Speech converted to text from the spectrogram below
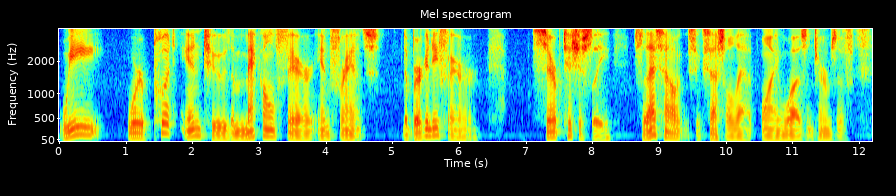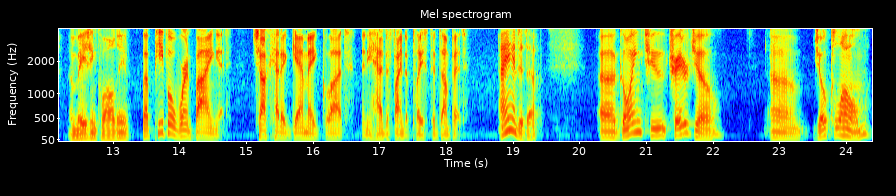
We were put into the Macon Fair in France, the Burgundy Fair, surreptitiously. So that's how successful that wine was in terms of amazing quality. but people weren't buying it. Chuck had a Gamay glut, and he had to find a place to dump it. I ended up uh, going to Trader Joe, um, Joe Coulombe,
